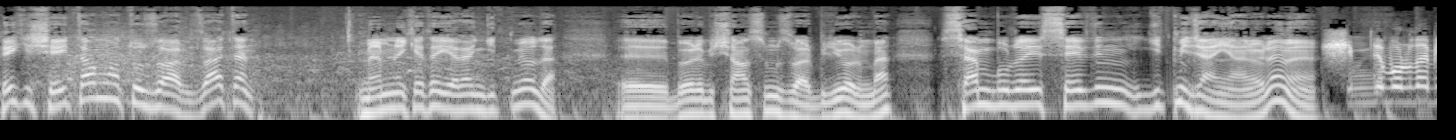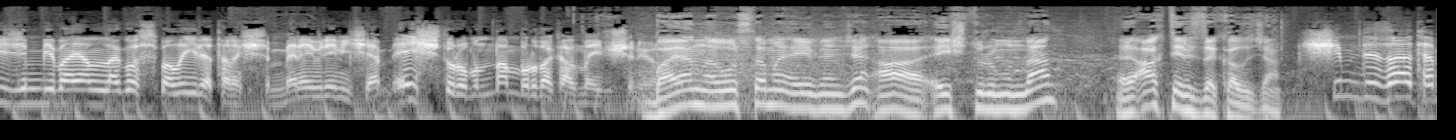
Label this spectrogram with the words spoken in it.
Peki şeytan vatozu abi zaten memlekete gelen gitmiyor da e, böyle bir şansımız var biliyorum ben. Sen burayı sevdin gitmeyeceksin yani öyle mi? Şimdi burada bizim bir bayan Lagos balığıyla tanıştım. Ben evleneceğim. Eş durumundan burada kalmayı düşünüyorum. Bayan Lagos'ta mı evleneceksin? Aa eş durumundan e, Akdeniz'de kalacaksın. Şimdi zaten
